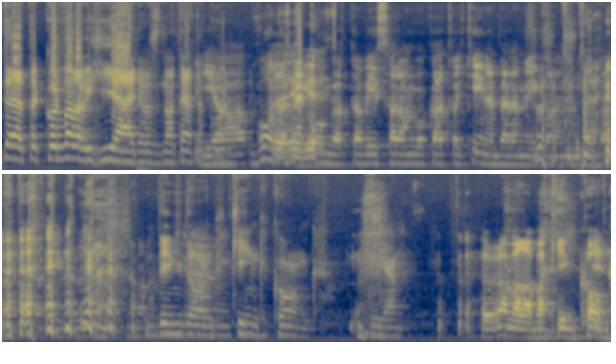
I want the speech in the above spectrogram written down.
tehát akkor valami hiányozna. Tehát Figyelj, akkor... Igen. megkongatta a vészharangokat, hogy kéne bele még valami Ding Dong. King Kong. Igen. Ramalama King Kong.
